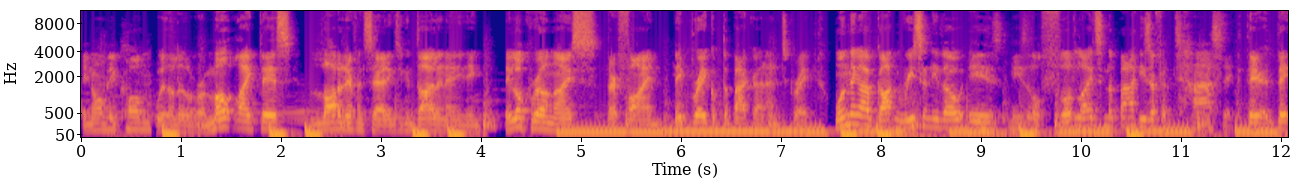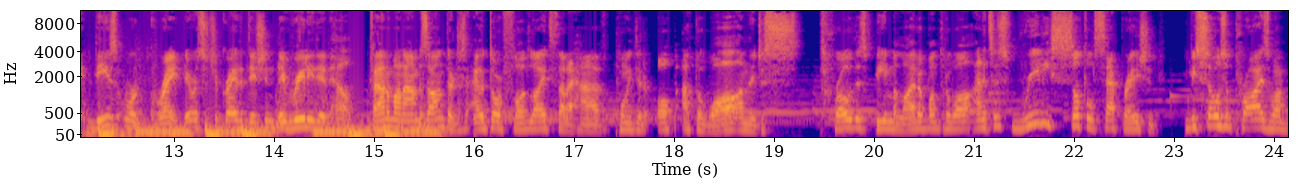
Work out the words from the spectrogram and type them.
They normally come with a little remote like this, a lot of different settings. You can dial in anything. They look real nice. They're fine. They break up the background and it's great. One thing I've gotten recently though is these little floodlights in the back. These are fantastic. They're, they, these were great. They were such a great addition. They really did help. Found them on Amazon. They're just outdoor floodlights that I have pointed up at the wall and they just throw this beam of light up onto the wall, and it's this really subtle separation. You'd be so surprised what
